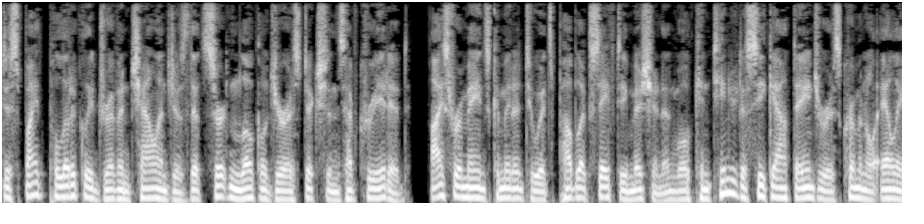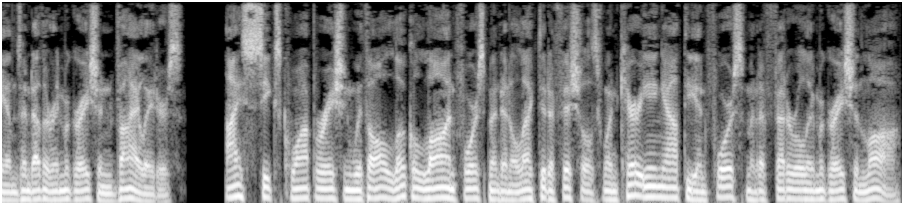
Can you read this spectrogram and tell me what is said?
Despite politically driven challenges that certain local jurisdictions have created, ICE remains committed to its public safety mission and will continue to seek out dangerous criminal aliens and other immigration violators. ICE seeks cooperation with all local law enforcement and elected officials when carrying out the enforcement of federal immigration law.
